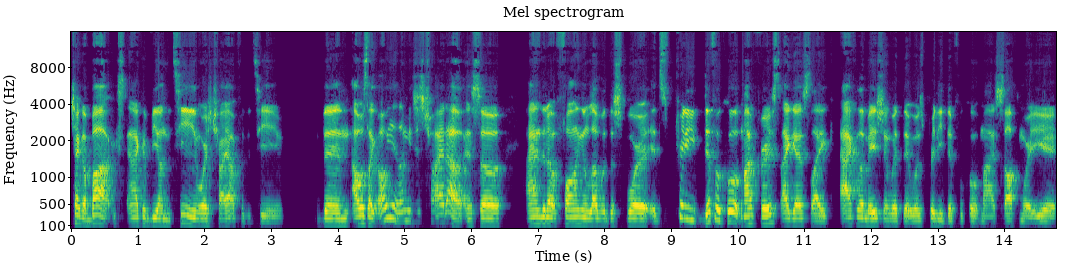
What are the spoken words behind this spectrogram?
check a box and I could be on the team or try out for the team, then I was like, oh yeah, let me just try it out. And so I ended up falling in love with the sport. It's pretty difficult. My first, I guess, like acclimation with it was pretty difficult my sophomore year.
